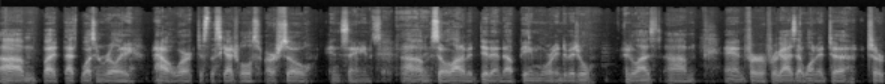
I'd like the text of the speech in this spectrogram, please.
um, but that wasn't really how it worked. Just the schedules are so insane. So um, so a lot of it did end up being more individual utilized. Um, and for, for guys that wanted to, to,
